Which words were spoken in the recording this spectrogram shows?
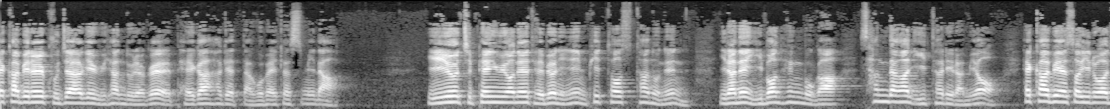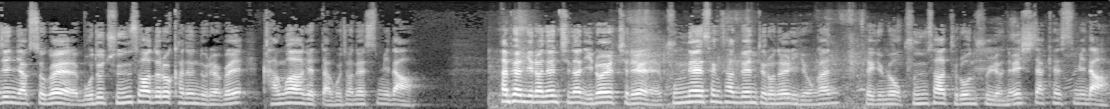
핵합의를 구제하기 위한 노력을 배가하겠다고 밝혔습니다. EU 집행위원회 대변인인 피터 스타노는 이란의 이번 행보가 상당한 이탈이라며 핵합의에서 이루어진 약속을 모두 준수하도록 하는 노력을 강화하겠다고 전했습니다. 한편 이란은 지난 1월 7일 국내 생산된 드론을 이용한 대규모 군사 드론 훈련을 시작했습니다.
